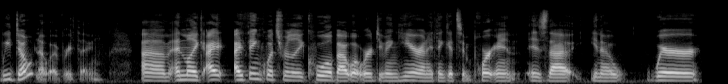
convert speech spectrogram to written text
we don't know everything. Um, and like I, I think what's really cool about what we're doing here, and I think it's important, is that you know we're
